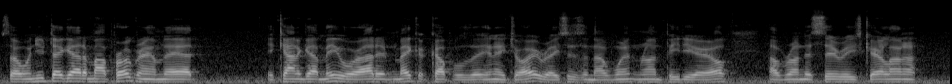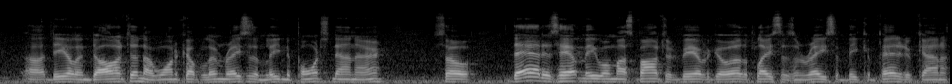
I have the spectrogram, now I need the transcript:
So when you take out of my program that, it kind of got me where I didn't make a couple of the NHRA races, and I went and run PDRL. I've run this series Carolina uh, deal in Darlington. I won a couple of them races. I'm leading the points down there. So that has helped me with my sponsor to be able to go other places and race and be competitive, kind of.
